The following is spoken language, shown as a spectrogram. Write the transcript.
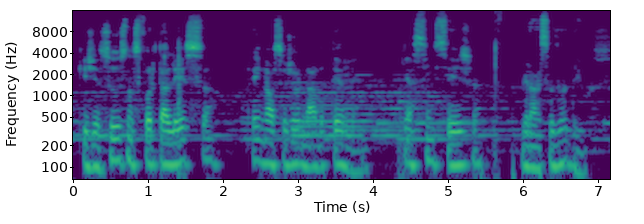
Que Jesus nos fortaleça em nossa jornada terrena. Que assim seja, graças a Deus.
